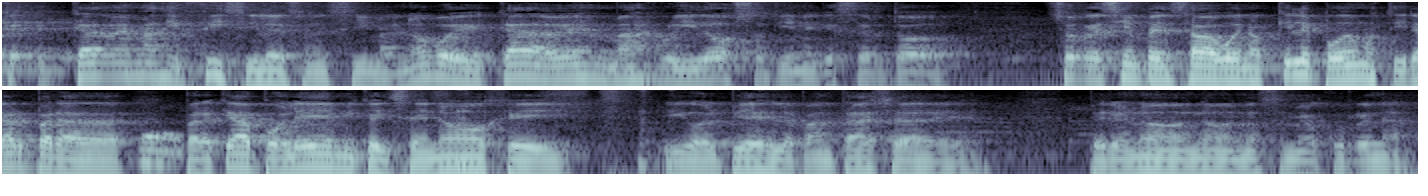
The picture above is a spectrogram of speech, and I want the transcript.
ca- cada vez más difícil eso encima, ¿no? Porque cada vez más ruidoso tiene que ser todo. Yo recién pensaba, bueno, ¿qué le podemos tirar para, para que haga polémica y se enoje y, y golpee la pantalla? eh, Pero no, no, no se me ocurre nada.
